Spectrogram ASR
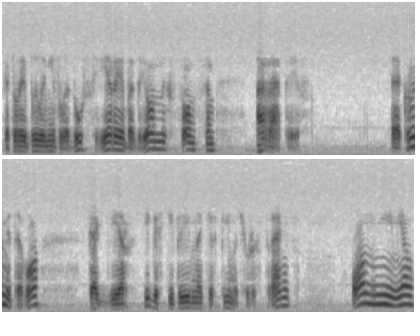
которое было не в ладу с верой обогренных солнцем аратоев. А кроме того, как гер и гостеприимно терпимый чужестранец, он не имел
